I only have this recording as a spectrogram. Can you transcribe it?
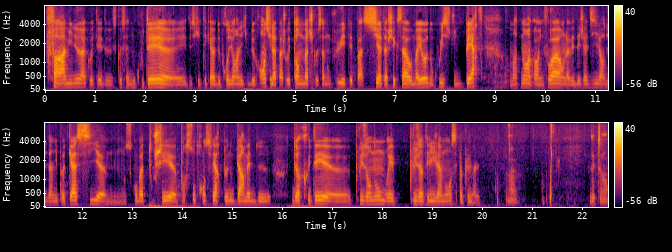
faramineux à côté de ce que ça nous coûtait euh, et de ce qu'il était capable de produire en équipe de France. Il n'a pas joué tant de matchs que ça non plus, il n'était pas si attaché que ça au maillot, donc oui, c'est une perte. Maintenant, encore une fois, on l'avait déjà dit lors du dernier podcast, si euh, ce qu'on va toucher euh, pour son transfert peut nous permettre de, recruter plus en nombre et plus intelligemment, c'est pas plus mal. Exactement.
